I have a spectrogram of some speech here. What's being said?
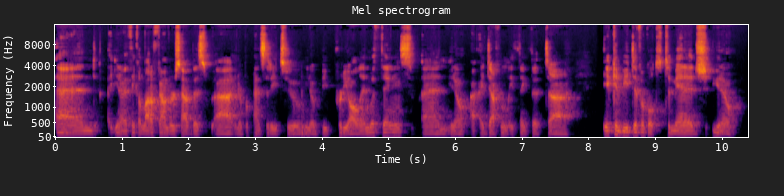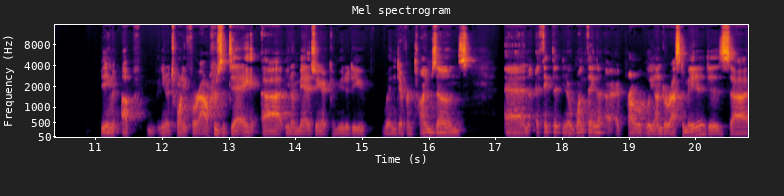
and you know, I think a lot of founders have this uh, you know propensity to you know be pretty all in with things, and you know, I, I definitely think that uh, it can be difficult to manage. You know, being up you know 24 hours a day, uh, you know, managing a community in different time zones. And I think that you know one thing I probably underestimated is uh,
